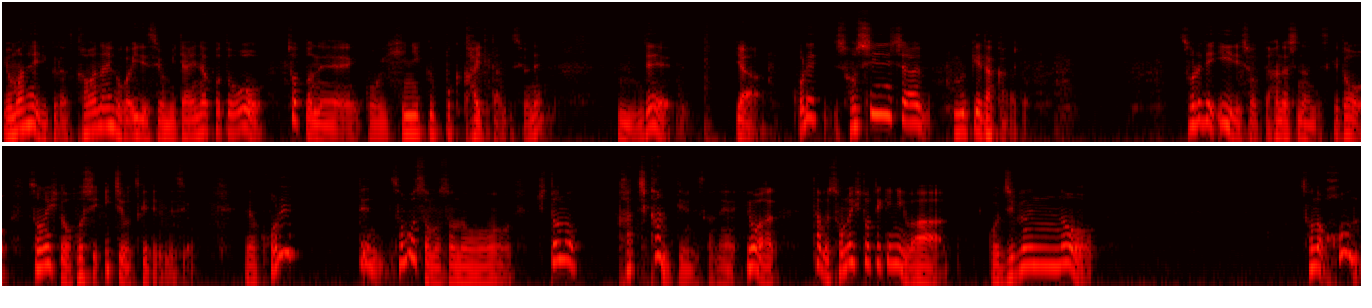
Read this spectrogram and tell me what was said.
読まないでください買わない方がいいですよみたいなことをちょっとねこう皮肉っぽく書いてたんですよね。うん、でいやこれ初心者向けだからとそれでいいでしょって話なんですけどその人は星1をつけてるんですよ。これってそもそもその人の価値観っていうんですかね。要は多分その人的にはこう自分のその本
